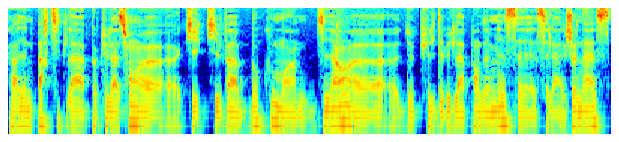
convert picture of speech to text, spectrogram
Alors, il y a une partie de la population euh, qui, qui, va beaucoup moins bien euh, depuis le début de la pandémie, c'est la jeunesse.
